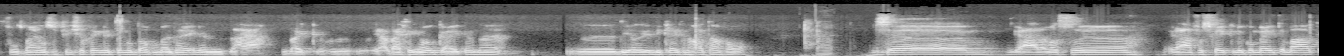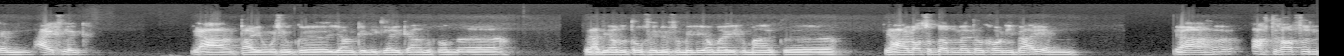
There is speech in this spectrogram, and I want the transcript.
volgens mij onze fysio ging er toen op dat moment heen. En nou ja, wij, ja, wij gingen ook kijken. Nou ja, die, die kreeg een hartaanval. Ja. Dus uh, ja, dat was uh, ja, verschrikkelijk om mee te maken. En eigenlijk, ja, een paar jongens ook uh, janken in die kleedkamer van... ja, die hadden het of in hun familie al meegemaakt. ja, hij was op dat moment ook gewoon niet bij. En ja, achteraf een,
